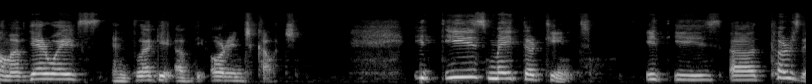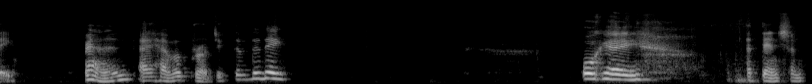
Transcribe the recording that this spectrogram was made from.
Of the airwaves and Lucky of the orange couch. It is May 13th. It is a Thursday and I have a project of the day. Okay, attention.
